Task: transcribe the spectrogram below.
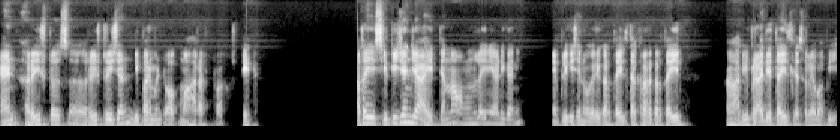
and registers registration department of Maharashtra state. आता हे सिटीजन जे आहेत त्यांना ऑनलाईन या ठिकाणी ॲप्लिकेशन वगैरे करता येईल तक्रार करता येईल अभिप्राय देता येईल त्या सगळ्या बाबी.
